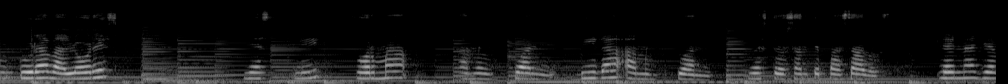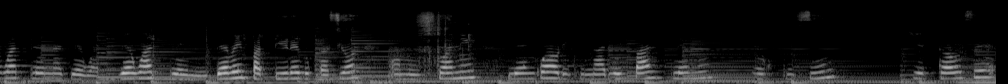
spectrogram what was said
cultura, valores, Nestli, forma Amentuani, vida Amentuani, nuestros antepasados. Tlena Yeguat, Tlena Yeguat, Yeguat Tleni, debe impartir educación Amentuani, lengua originaria y pan Tleni, Euquisin, Chicause,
